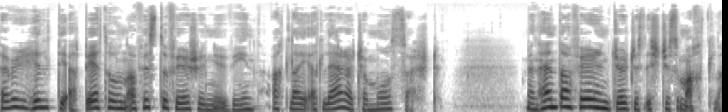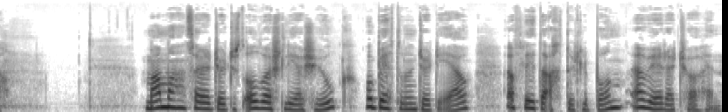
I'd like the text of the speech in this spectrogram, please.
Det var hildig at Beethoven av først og før sin i Wien at lei at lære til Mozart. Men hentan ferien gjørtes ikke som atla. Mamma hans har hansara gjørdist olvarsliga sjuk, og bedt hun gjør det av at flyta atter til Bonn av vera tja henne.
